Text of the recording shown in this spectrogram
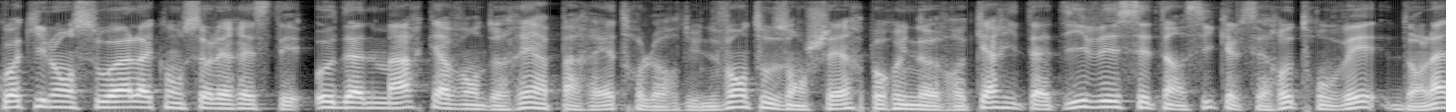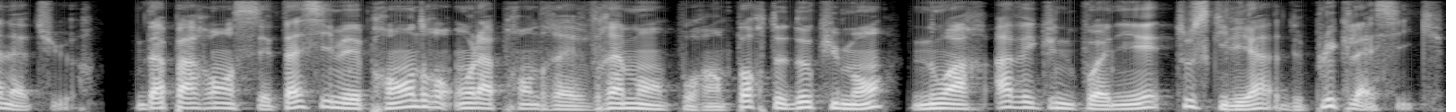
Quoi qu'il en soit, la console est restée au Danemark avant de réapparaître lors d'une vente aux enchères pour une œuvre caritative et c'est ainsi qu'elle s'est retrouvée dans la nature. D'apparence, c'est à s'y méprendre, on la prendrait vraiment pour un porte-document, noir avec une poignée, tout ce qu'il y a de plus classique.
